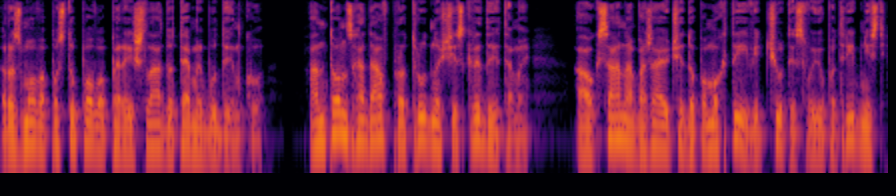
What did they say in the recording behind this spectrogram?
розмова поступово перейшла до теми будинку. Антон згадав про труднощі з кредитами, а Оксана, бажаючи допомогти і відчути свою потрібність,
